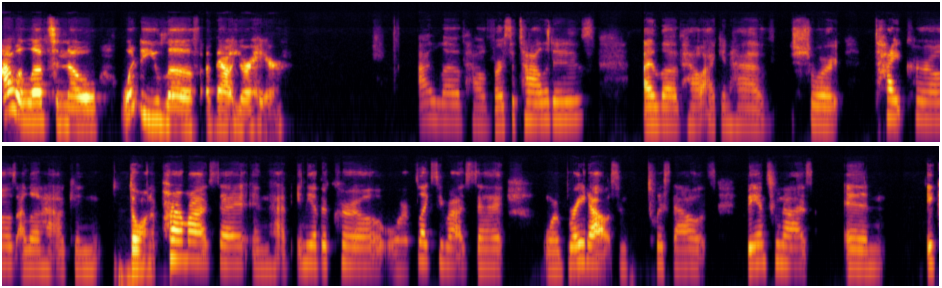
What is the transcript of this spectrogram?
I would love to know what do you love about your hair? I love how versatile it is. I love how I can have short, tight curls. I love how I can throw on a perm rod set and have any other curl or flexi rod set or braid outs and twist outs, bantu knots, and it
